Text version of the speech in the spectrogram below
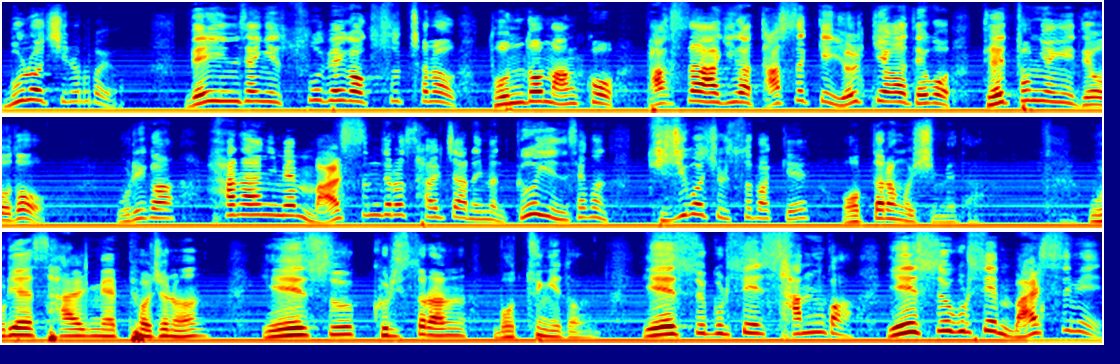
무너지는 거예요. 내 인생이 수백억, 수천억, 돈도 많고 박사학위가 다섯 개, 열 개가 되고 대통령이 되어도 우리가 하나님의 말씀대로 살지 않으면 그 인생은 뒤집어질 수밖에 없다는 것입니다. 우리의 삶의 표준은 예수 그리스도라는 모퉁이 돌, 예수 그리스도의 삶과 예수 그리스도의 말씀이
